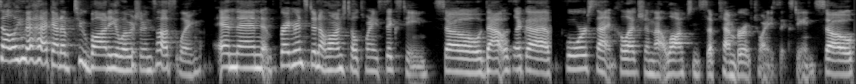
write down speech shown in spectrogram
selling the heck out of two body lotions, hustling. And then fragrance didn't launch till 2016. So that was like a four scent collection that launched in September of 2016. So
